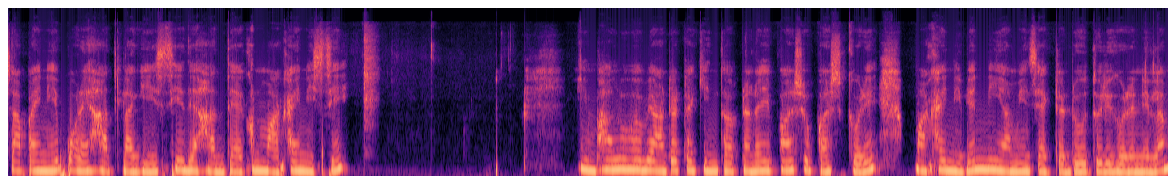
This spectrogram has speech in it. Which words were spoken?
চাপাই নিয়ে পরে হাত লাগিয়েছি, দিয়ে হাত দিয়ে এখন মাখাই নিচ্ছি। ভালোভাবে আটাটা কিন্তু আপনারা এপাশ ওপাশ করে মাখাই নেবেন। নিয়ে আমি যে একটা ডো তৈরি করে নিলাম।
